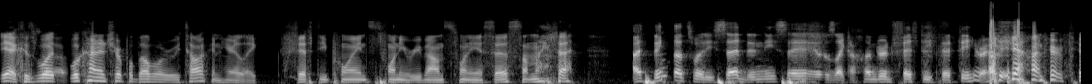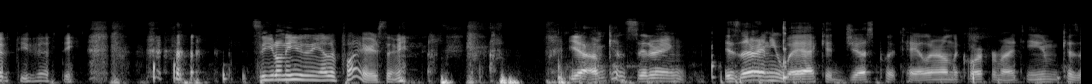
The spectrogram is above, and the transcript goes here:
yeah, because So- what what kind of triple double are we talking here? Like fifty points, twenty rebounds, twenty assists, something like that. I think that's what he said. Didn't he say it was like 150-50, right? yeah, 150 50. so you don't need any other players. I mean, yeah, I'm considering. Is there any way I could just put Taylor on the court for my team? Because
